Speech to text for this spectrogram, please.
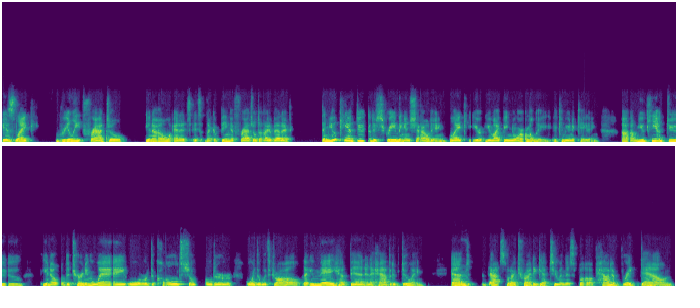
is like really fragile, you know, and it's it's like a, being a fragile diabetic, then you can't do the screaming and shouting like you you might be normally communicating. Um, you can't do you know the turning away or the cold shoulder or the withdrawal that you may have been in a habit of doing and that's what i try to get to in this book how to break down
